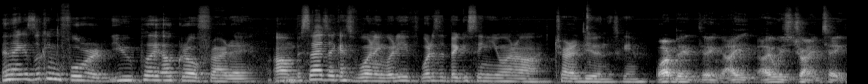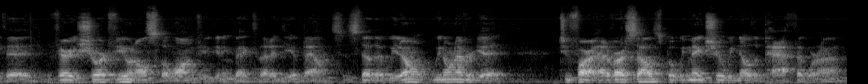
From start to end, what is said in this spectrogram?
And I guess looking forward, you play Elk Grove Friday. Um, besides, I guess winning, what do you? What is the biggest thing you wanna try to do in this game? Well, our big thing, I, I always try and take the very short view and also the long view, getting back to that idea of balance, is so that we don't we don't ever get too far ahead of ourselves, but we make sure we know the path that we're on.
